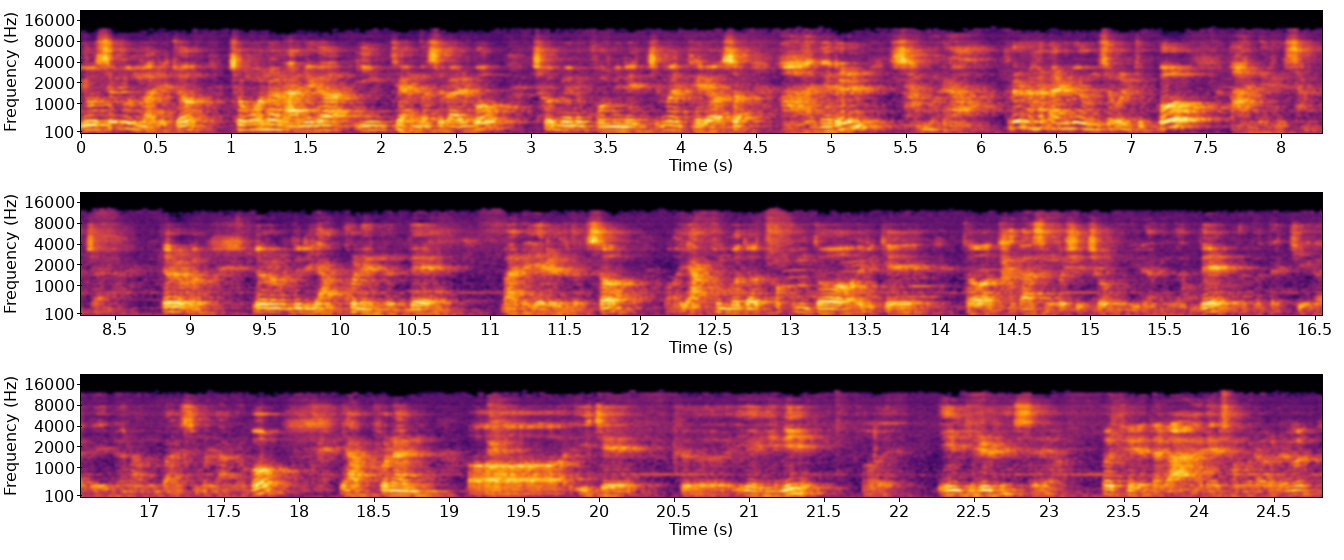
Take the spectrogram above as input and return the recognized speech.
요셉은 말이죠. 정혼한 아내가 잉태한 것을 알고 처음에는 고민했지만 데려와서 아내를 삼으라. 그런 하나님의 음성을 듣고 아내를 삼잖아. 여러분, 여러분들이 약혼했는데 말 예를 들어서 어, 약혼보다 조금 더 이렇게 더 다가선 것이 좋은 일이라는 건데 그보다 기회가 되면 한번 말씀을 나누고 약혼한 어 이제 그 여인이 어 얘기를 했어요. 어, 데려다가 아내 삼으라 그러면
